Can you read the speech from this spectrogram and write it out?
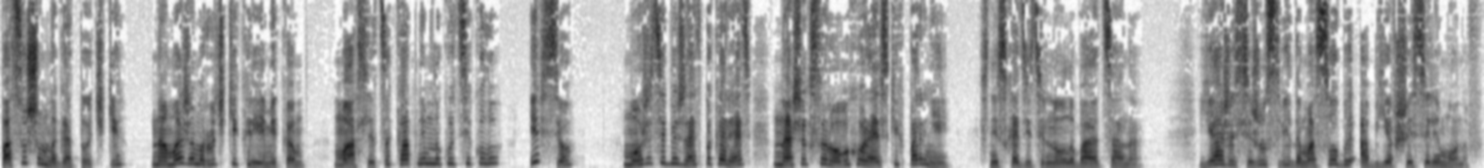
«Посушим ноготочки, намажем ручки кремиком, маслица капнем на кутикулу, и все. Можете бежать покорять наших суровых уральских парней», — снисходительно улыбается она. Я же сижу с видом особы, объевшейся лимонов.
